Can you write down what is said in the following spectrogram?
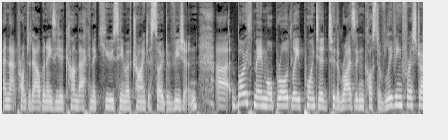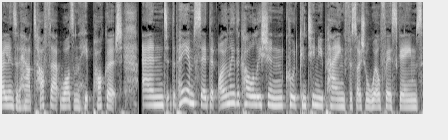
and that prompted Albanese to come back and accuse him of trying to sow division. Uh, both men more broadly pointed to the rising cost of living for Australians and how tough that was on the hip pocket. And the PM said that only the coalition could continue paying for social welfare schemes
